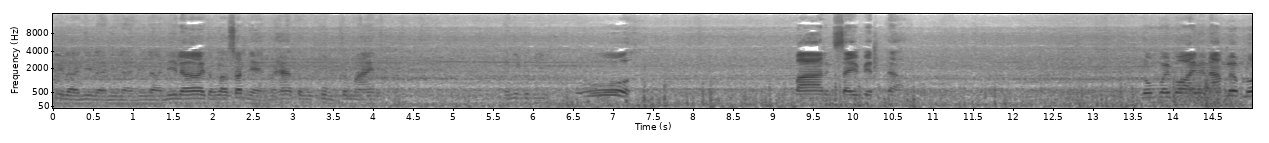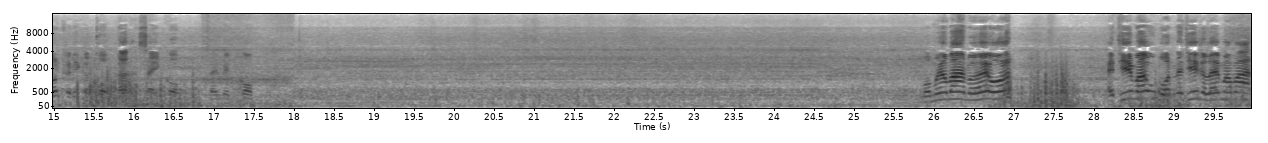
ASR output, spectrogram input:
นี่เลยนี่เลยนี่เลยนี่เลยนี่เลยตรงเราซ่อนแยงนะฮะตรงกลุ่มต้นไม้ อันนี้ก็มี โอ้ปลาหนึ่งใส่เบ็ดดาบลมบ่อยๆเนี่ยน้ำเริ่มลดคราวนี้ก็กบละใส่กบ ใส่เบ็ดกบผมเมื่อบ้านบอกเฮ้ยโอ๊ตไอ้ทีมาอุบลไอ้ทีก็เลยมาบ้าน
